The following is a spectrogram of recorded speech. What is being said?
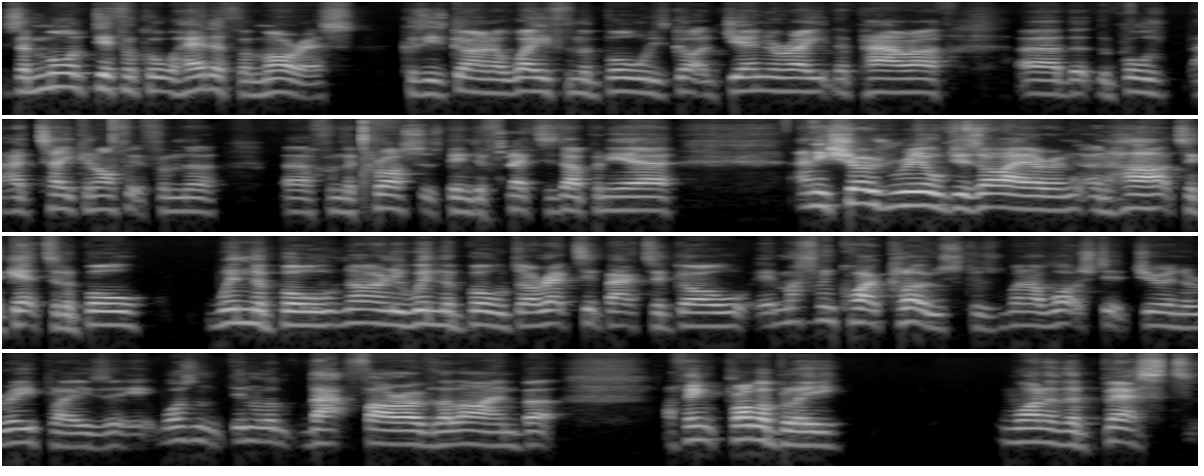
it's a more difficult header for Morris because he's going away from the ball. He's got to generate the power uh, that the ball had taken off it from the uh, from the cross. that's been deflected up in the air, and he shows real desire and, and heart to get to the ball, win the ball. Not only win the ball, direct it back to goal. It must have been quite close because when I watched it during the replays, it wasn't didn't look that far over the line. But I think probably one of the best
